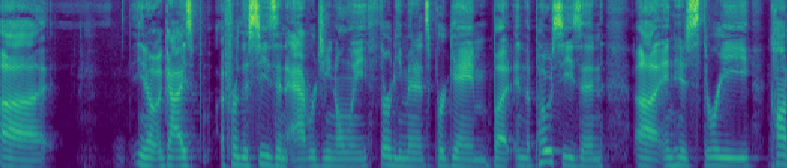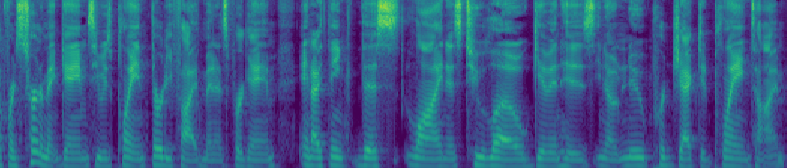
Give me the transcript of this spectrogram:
uh you know, a guy's for the season averaging only 30 minutes per game, but in the postseason, uh, in his three conference tournament games, he was playing 35 minutes per game. And I think this line is too low given his, you know, new projected playing time.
